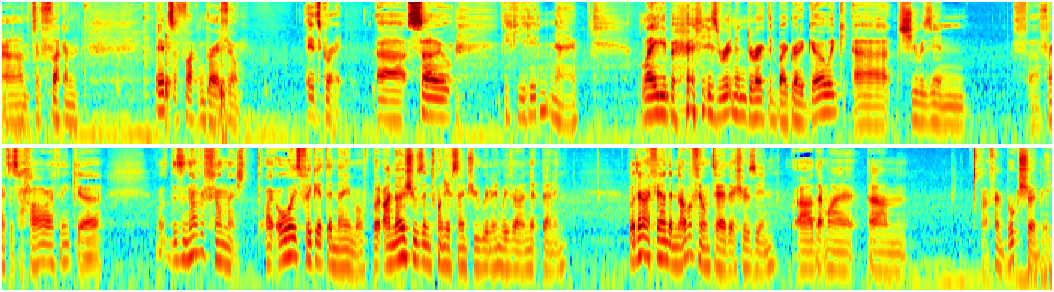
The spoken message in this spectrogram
Um, it's a fucking it's a fucking great film. It's great. Uh, so if you didn't know, Lady Bird is written and directed by Greta Gerwig. Uh, she was in uh, Frances Ha, I think. Uh, well, there's another film that I always forget the name of, but I know she was in 20th Century Women with uh, Annette Bening. But then I found another film today that she was in uh, that my um, my friend Brooke showed me,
